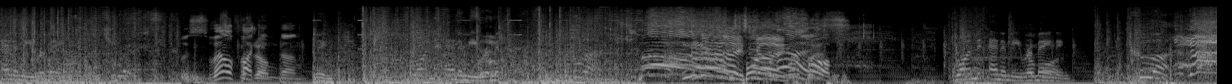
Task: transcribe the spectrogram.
enemy remaining. was well fucking done. One enemy remaining. Nice, guys. One enemy remaining. Ten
